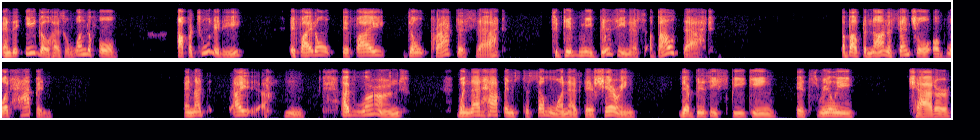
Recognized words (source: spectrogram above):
And the ego has a wonderful opportunity if I don't if I don't practice that to give me busyness about that about the non-essential of what happened and I I hmm, I've learned when that happens to someone as they're sharing, they're busy speaking. It's really chatter,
